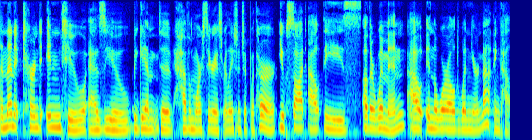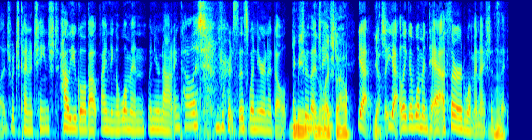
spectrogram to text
and then it turned into as you began to have a more serious relationship with her, you sought out these other women out in the world when you're not in college, which kind of changed how you go about finding a woman when you're not in college versus when you're an adult. You mean in the lifestyle? Yeah. Yes. Yeah, like a woman to add, a third woman, I should mm-hmm. say.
